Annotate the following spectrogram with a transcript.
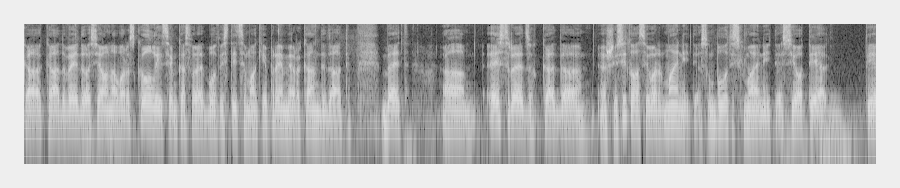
kā, kāda veidos jaunā varas koalīcija un kas varētu būt visticamākie premjera kandidāti. Bet, es redzu, ka uh, šī situācija var mainīties un būtiski mainīties, jo tie tie,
